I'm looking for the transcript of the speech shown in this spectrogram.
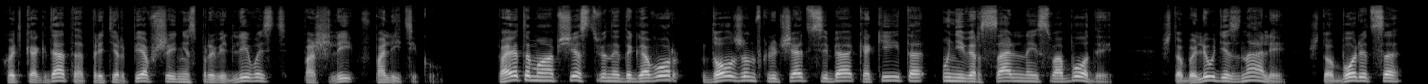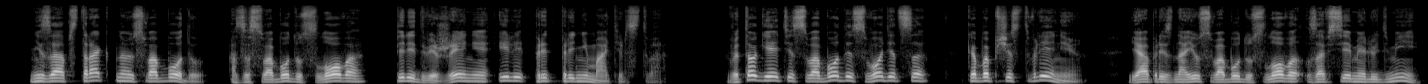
хоть когда-то претерпевшие несправедливость, пошли в политику. Поэтому общественный договор должен включать в себя какие-то универсальные свободы, чтобы люди знали, что борются не за абстрактную свободу, а за свободу слова, передвижения или предпринимательства. В итоге эти свободы сводятся к обобществлению, я признаю свободу слова за всеми людьми,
